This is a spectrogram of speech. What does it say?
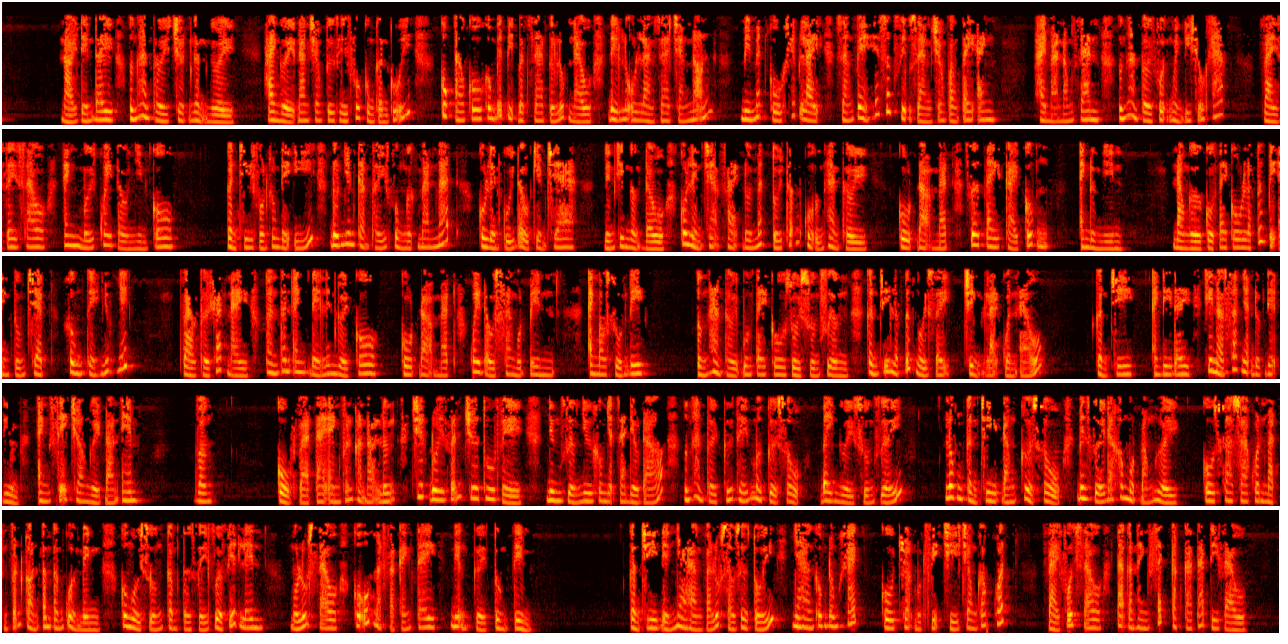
Nói đến đây, ứng hàn thời trượt ngẩn người. Hai người đang trong tư thế vô cùng gần gũi. Cúc áo cô không biết bị bật ra từ lúc nào để lộ làn da trắng nõn. Mi mắt cô khép lại, dáng vẻ hết sức dịu dàng trong vòng tay anh. Hai má nóng gian, ứng hàn thời vội ngoảnh đi chỗ khác. Vài giây sau, anh mới quay đầu nhìn cô. Cần Chi vốn không để ý, đột nhiên cảm thấy vùng ngực man mát, cô liền cúi đầu kiểm tra. Đến khi ngẩng đầu, cô liền chạm phải đôi mắt tối thẫm của ứng hàn thời. Cô đỏ mặt, giơ tay cài cúc. Anh đừng nhìn. Nào ngờ cổ tay cô lập tức bị anh túm chặt, không thể nhúc nhích. Vào thời khắc này, toàn thân anh đè lên người cô. Cô đỏ mặt, quay đầu sang một bên. Anh mau xuống đi. Ứng hàn thời buông tay cô rồi xuống giường, Cần Chi lập tức ngồi dậy, chỉnh lại quần áo. Cần Chi, anh đi đây, khi nào xác nhận được địa điểm, anh sẽ cho người đón em. Vâng. Cổ và tai anh vẫn còn đỏ lựng, chiếc đuôi vẫn chưa thu về, nhưng dường như không nhận ra điều đó, ứng hàn thời cứ thế mở cửa sổ, bay người xuống dưới. Lúc Cần Chi đóng cửa sổ, bên dưới đã không một bóng người. Cô xoa xoa khuôn mặt vẫn còn âm ấm của mình, cô ngồi xuống cầm tờ giấy vừa viết lên. Một lúc sau, cô úp mặt vào cánh tay, miệng cười tủm tỉm. Cẩn Chi đến nhà hàng vào lúc 6 giờ tối, nhà hàng không đông khách, cô chọn một vị trí trong góc khuất. Vài phút sau, tạ cần hành sách cặp cà tát đi vào.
